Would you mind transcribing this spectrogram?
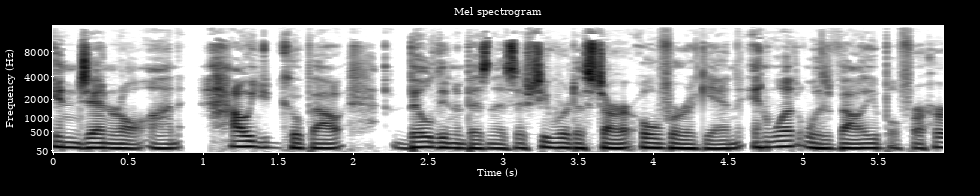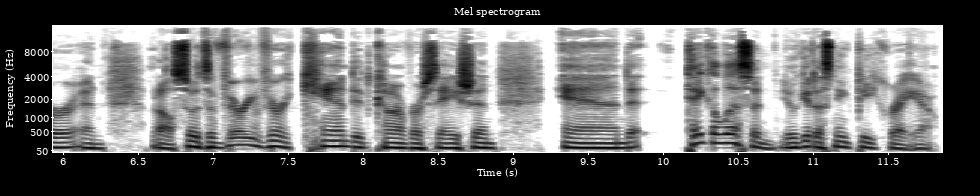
in general on how you'd go about building a business if she were to start over again and what was valuable for her and what else. So it's a very, very candid conversation and take a listen. You'll get a sneak peek right now.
